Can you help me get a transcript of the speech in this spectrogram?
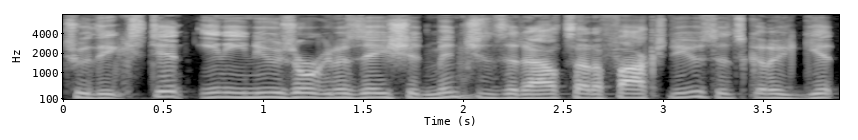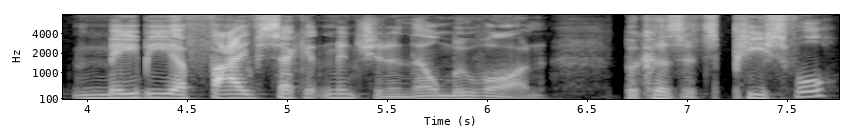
to the extent any news organization mentions it outside of Fox News, it's going to get maybe a five second mention and they'll move on because it's peaceful.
